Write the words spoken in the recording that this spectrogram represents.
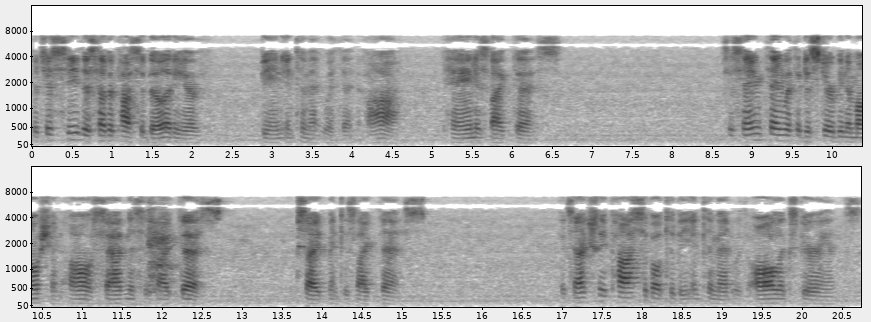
But just see this other possibility of being intimate with it. Ah, pain is like this. It's the same thing with a disturbing emotion. Oh, sadness is like this. Excitement is like this. It's actually possible to be intimate with all experience.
